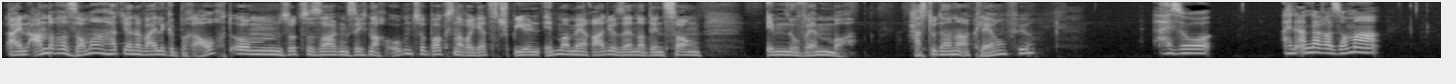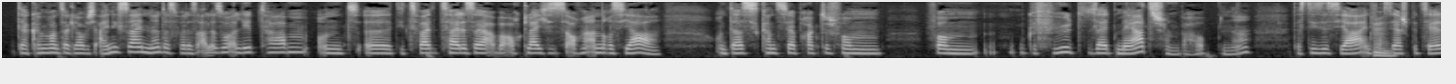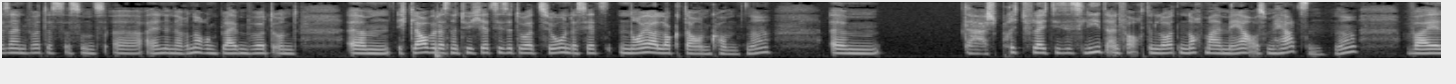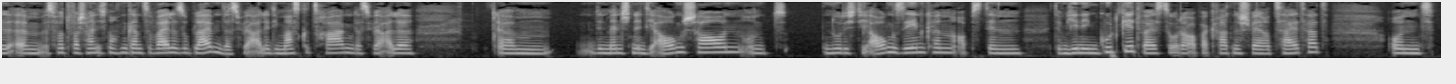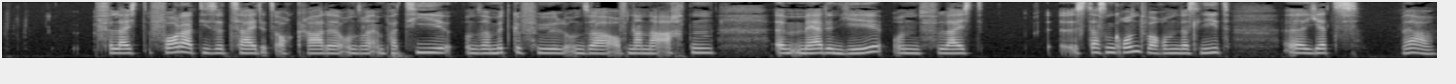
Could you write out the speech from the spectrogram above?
Ein anderer Sommer hat ja eine Weile gebraucht, um sozusagen sich nach oben zu boxen, aber jetzt spielen immer mehr Radiosender den Song im November. Hast du da eine Erklärung für? Also ein anderer Sommer, da können wir uns ja, glaube ich, einig sein, ne, dass wir das alle so erlebt haben. Und äh, die zweite Zeile ist ja aber auch gleich, es ist auch ein anderes Jahr. Und das kannst du ja praktisch vom, vom gefühlt seit März schon behaupten, ne? dass dieses Jahr einfach mhm. sehr speziell sein wird, dass das uns äh, allen in Erinnerung bleiben wird. Und ähm, ich glaube, dass natürlich jetzt die Situation, dass jetzt ein neuer Lockdown kommt, ne? ähm, da spricht vielleicht dieses Lied einfach auch den Leuten noch mal mehr aus dem Herzen, ne? Weil ähm, es wird wahrscheinlich noch eine ganze Weile so bleiben, dass wir alle die Maske tragen, dass wir alle ähm, den Menschen in die Augen schauen und nur durch die Augen sehen können, ob es den, demjenigen gut geht, weißt du, oder ob er gerade eine schwere Zeit hat. Und vielleicht fordert diese Zeit jetzt auch gerade unsere Empathie, unser Mitgefühl, unser Aufeinanderachten äh, mehr denn je. Und vielleicht ist das ein Grund, warum das Lied äh, jetzt ja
